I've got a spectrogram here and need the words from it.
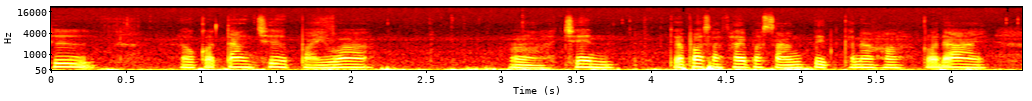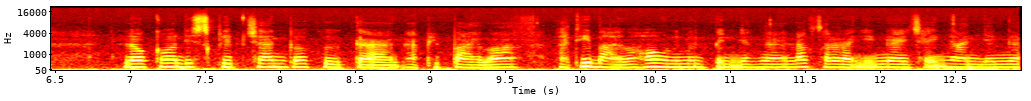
ชื่อ เราก็ตั้งชื่อไปว่า เช่น จะภาษาไทยภาษาอังกฤษกันนะคะ ก็ได้ แล้วก็ description ก็คือการอภิปรายว่าอธิบายว่าห้องนี้มันเป็นยังไงลักษณะยังไงใช้งานยังไง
